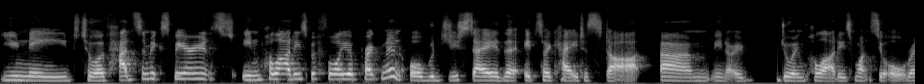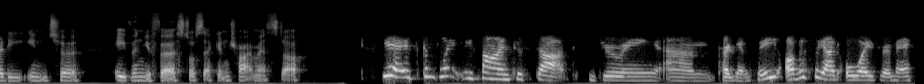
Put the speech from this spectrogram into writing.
you need to have had some experience in Pilates before you're pregnant, or would you say that it's okay to start, um, you know, doing Pilates once you're already into even your first or second trimester? Yeah, it's completely fine to start during um, pregnancy. Obviously, I'd always re-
